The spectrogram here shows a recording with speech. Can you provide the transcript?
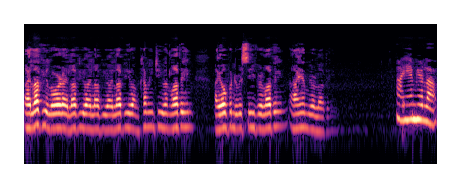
I love you, Lord. I love you. I love you. I love you. I'm coming to you in loving. I open to receive your loving. I am your loving. I am your love.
